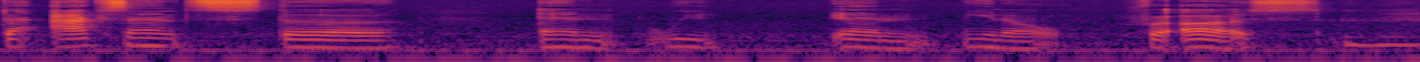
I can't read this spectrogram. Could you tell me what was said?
the accents, the and we and you know, for us, Mhm.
